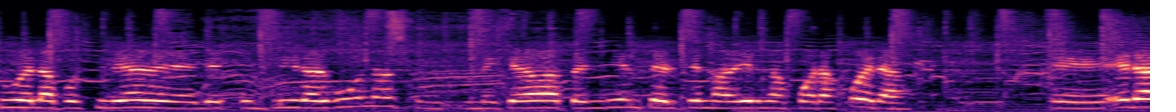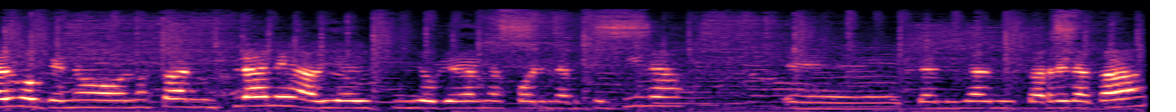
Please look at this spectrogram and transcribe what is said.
tuve la posibilidad de, cumplir algunos y, me quedaba pendiente el tema de irme a jugar afuera. Eh, era algo que no, no, estaba en mis planes, había decidido quedarme a jugar en Argentina, eh, terminar mi carrera acá,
